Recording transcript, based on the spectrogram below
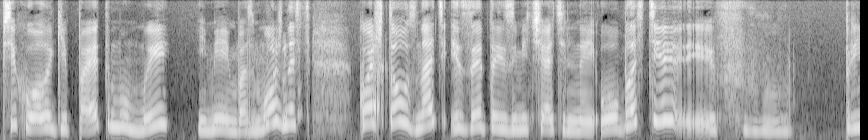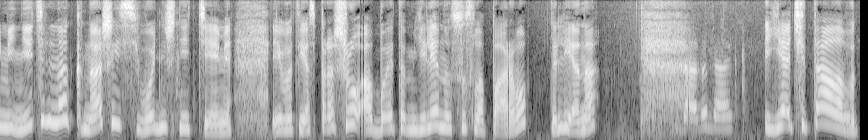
психологи, поэтому мы имеем возможность кое-что узнать из этой замечательной области применительно к нашей сегодняшней теме. И вот я спрошу об этом Елену Суслопарову. Лена. Да, да, да. Я читала вот,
